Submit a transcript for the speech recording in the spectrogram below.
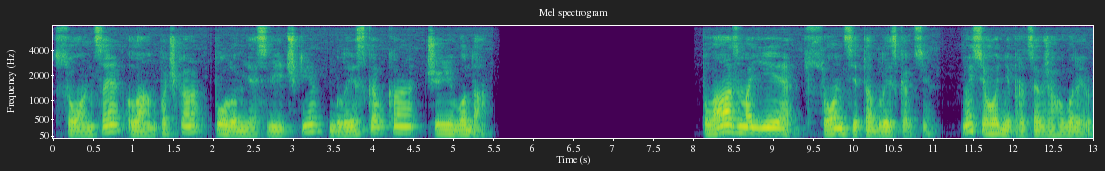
Сонце, лампочка, полум'я свічки, блискавка чи вода. Плазма є в сонці та блискавці. Ми сьогодні про це вже говорили.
